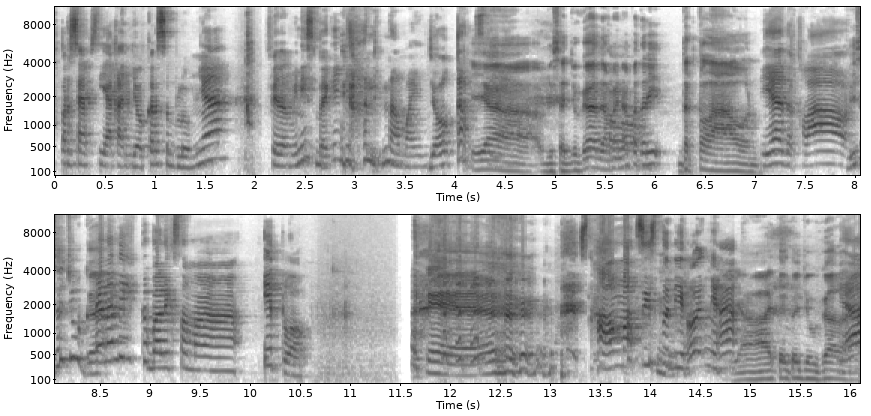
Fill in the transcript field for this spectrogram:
persepsi akan Joker sebelumnya film ini sebaiknya jangan dinamain Joker sih. Iya, bisa juga namain Oh. apa tadi? The Clown. Iya The Clown Bisa juga. Eh nanti kebalik sama It loh Oke. sama si studionya ya, itu itu juga lah. ya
